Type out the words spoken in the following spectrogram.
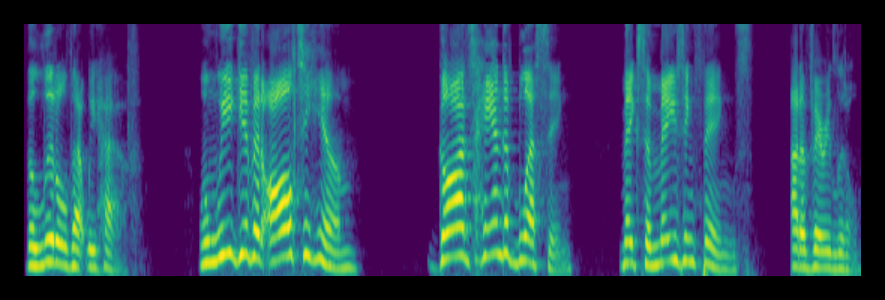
the little that we have. When we give it all to Him, God's hand of blessing makes amazing things out of very little.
